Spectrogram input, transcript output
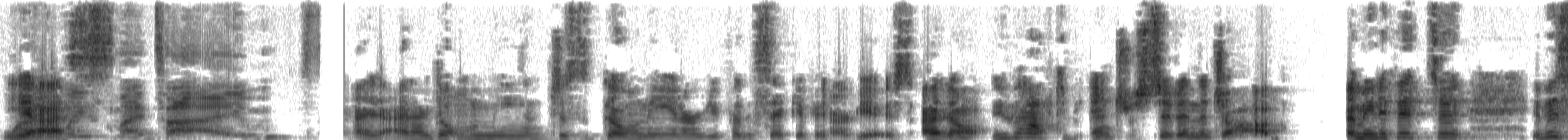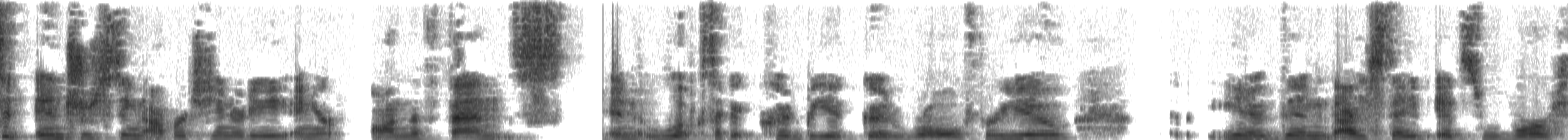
why yes. waste my time? I, I don't mean just go in the interview for the sake of interviews. I don't. You have to be interested in the job. I mean, if it's a if it's an interesting opportunity and you're on the fence and it looks like it could be a good role for you, you know, then I say it's worth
